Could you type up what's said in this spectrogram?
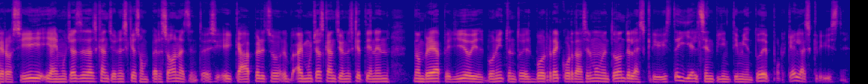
Pero sí, y hay muchas de esas canciones que son personas, entonces, y cada persona, hay muchas canciones que tienen nombre y apellido y es bonito, entonces vos recordás el momento donde la escribiste y el sentimiento de por qué la escribiste.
